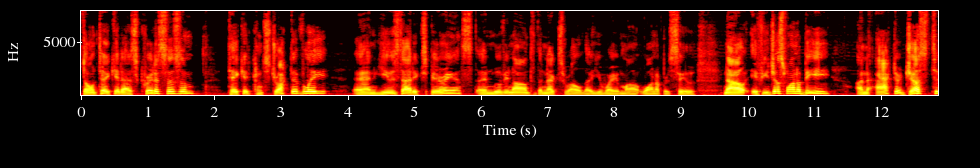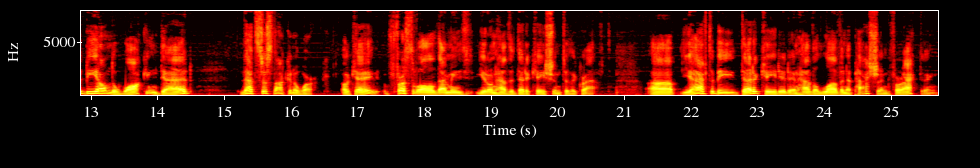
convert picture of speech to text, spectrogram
don't take it as criticism. Take it constructively and use that experience and moving on to the next role that you may want to pursue. Now, if you just want to be an actor just to be on The Walking Dead, that's just not going to work. Okay. First of all, that means you don't have the dedication to the craft. Uh, you have to be dedicated and have a love and a passion for acting.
